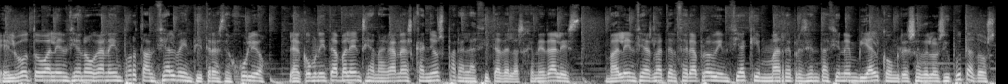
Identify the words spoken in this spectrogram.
El voto valenciano gana importancia el 23 de julio. La comunidad valenciana gana escaños para la cita de las generales. Valencia es la tercera provincia que más representación envía al Congreso de los Diputados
